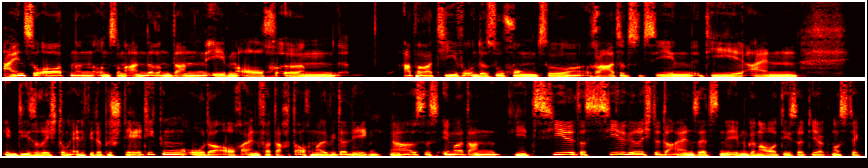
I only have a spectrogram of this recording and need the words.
einzuordnen und zum anderen dann eben auch ähm, apparative Untersuchungen zu Rate zu ziehen, die einen in diese Richtung entweder bestätigen oder auch einen Verdacht auch mal widerlegen. Ja, es ist immer dann die Ziel, das zielgerichtete Einsetzen eben genau dieser Diagnostik.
